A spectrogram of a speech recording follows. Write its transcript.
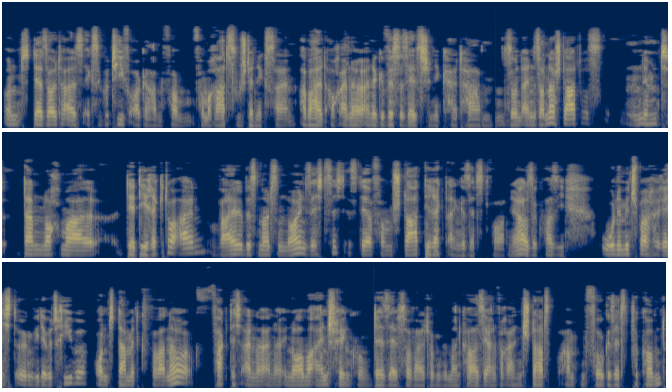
und der sollte als Exekutivorgan vom, vom Rat zuständig sein, aber halt auch eine, eine gewisse Selbstständigkeit haben. So und einen Sonderstatus nimmt dann nochmal der Direktor ein, weil bis 1969 ist der vom Staat direkt eingesetzt worden. Ja, also quasi ohne Mitspracherecht irgendwie der Betriebe und damit ne, faktisch eine, eine enorme Einschränkung der Selbstverwaltung, wenn man quasi einfach einen Staatsbeamten vorgesetzt bekommt.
